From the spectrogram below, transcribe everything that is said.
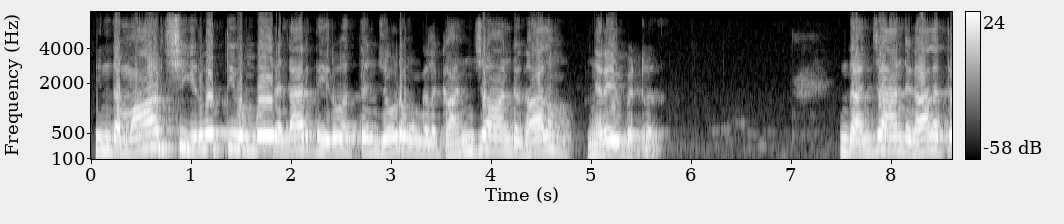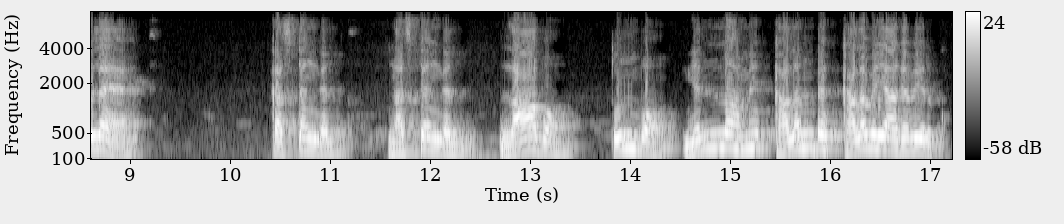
இந்த மார்ச் இருபத்தி ஒன்பது ரெண்டாயிரத்தி இருபத்தஞ்சோடு உங்களுக்கு அஞ்சு ஆண்டு காலம் நிறைவு பெற்றது. இந்த அஞ்சு ஆண்டு காலத்துல கஷ்டங்கள் நஷ்டங்கள் லாபம் துன்பம் எல்லாமே கலந்த கலவையாகவே இருக்கும்.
